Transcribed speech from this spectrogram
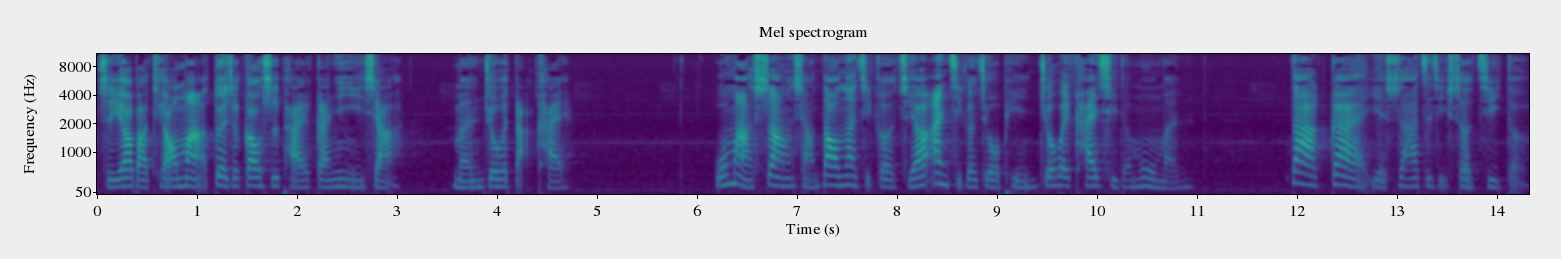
只要把条码对着告示牌感应一下，门就会打开。我马上想到那几个只要按几个酒瓶就会开启的木门，大概也是他自己设计的。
